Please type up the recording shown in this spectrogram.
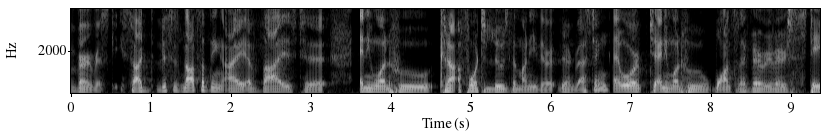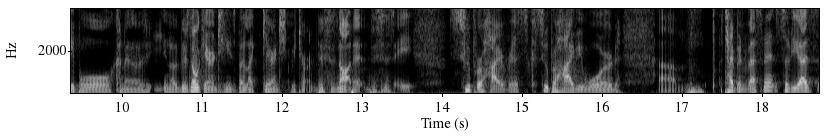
very risky. So I, this is not something I advise to anyone who cannot afford to lose the money they're, they're investing or to anyone who wants a very, very stable kind of, you know, there's no guarantees, but like guaranteed return. This is not it. This is a super high risk, super high reward, um, type of investment. So if you guys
